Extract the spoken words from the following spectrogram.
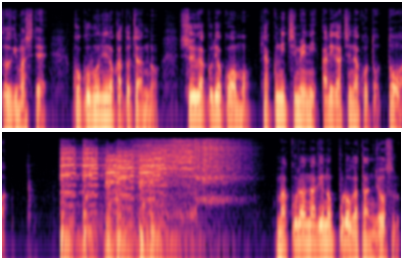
続きまして国分寺の加トちゃんの修学旅行も100日目にありがちなこととは？枕投げのプロが誕生する。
